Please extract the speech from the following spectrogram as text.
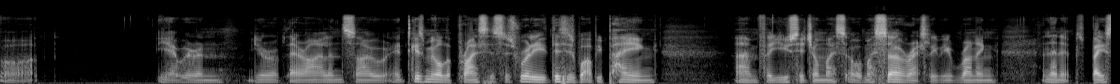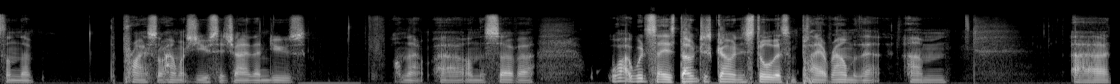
Or yeah, we're in Europe, there, Ireland. So it gives me all the prices. So it's really this is what I'll be paying um, for usage on my or my server actually be running, and then it's based on the the price or how much usage I then use on that uh, on the server. What I would say is don't just go and install this and play around with it. Um, uh,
